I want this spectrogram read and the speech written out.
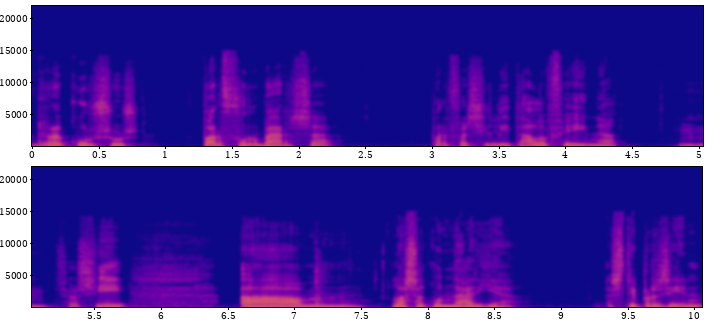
recursos per formar-se, per facilitar la feina, Mhm. això sí. Um, la secundària es té present.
